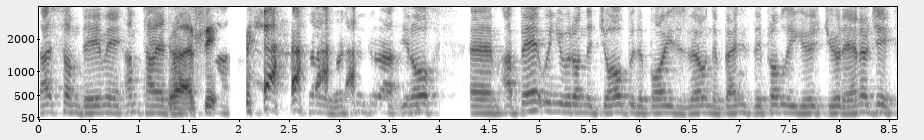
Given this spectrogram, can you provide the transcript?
that's some day, mate. I'm tired. Yeah, that's it. Tired listening to that. You know, um, I bet when you were on the job with the boys as well in the bins, they probably used your energy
